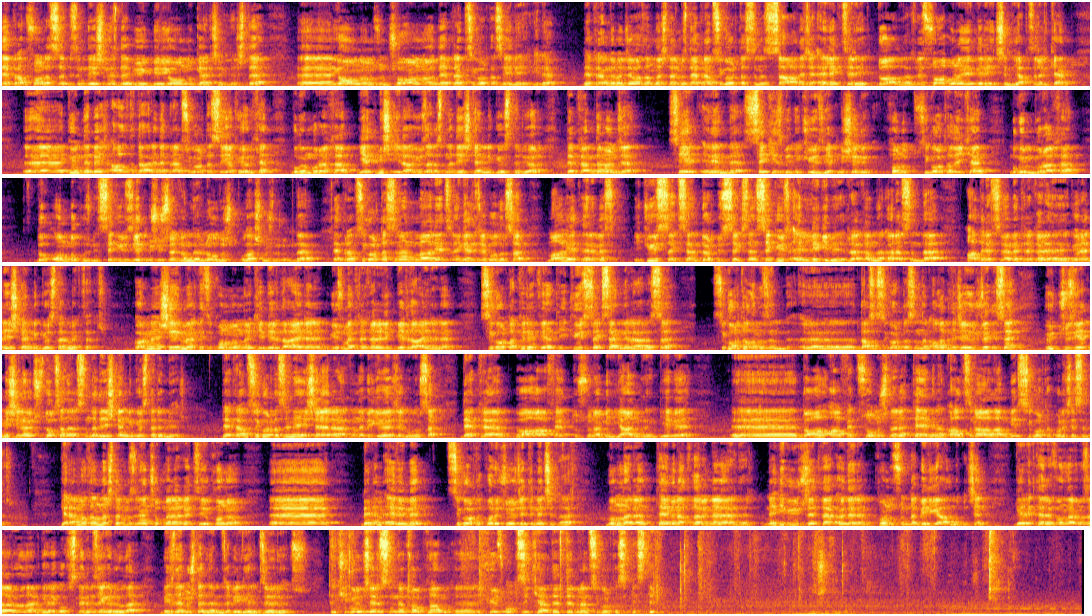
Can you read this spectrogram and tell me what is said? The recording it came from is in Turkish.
deprem sonrası bizim de işimizde büyük bir yoğunluk gerçekleşti. Ee, yoğunluğumuzun çoğunluğu deprem sigortası ile ilgili. Depremden önce vatandaşlarımız deprem sigortasını sadece elektrik, doğalgaz ve su abonelikleri için yaptırırken e, günde 5-6 tane deprem sigortası yapıyorken bugün bu rakam 70 ila 100 arasında değişkenlik gösteriyor. Depremden önce Siirt elinde 8277 konut sigortalıyken bugün bu rakam 19.873 rakamlarına ulaşmış durumda. Deprem sigortasının maliyetine gelecek olursak maliyetlerimiz 280, 480, 850 gibi rakamlar arasında adres ve metrekareye göre değişkenlik göstermektedir. Örneğin şehir merkezi konumundaki bir dairenin 100 metrekarelik bir dairenin sigorta prim fiyatı 280 lira arası Sigortalımızın e, DASK sigortasından alabileceği ücret ise 370 ila 390 arasında değişkenlik gösterebiliyor. Deprem sigortası ne işe yarar hakkında bilgi verecek olursak deprem, doğal afet, tsunami, yangın gibi e, doğal afet sonuçları teminat altına alan bir sigorta poliçesidir. Gelen vatandaşlarımızın en çok merak ettiği konu e, benim evimin sigorta poliçe ücreti ne çıkar? Bunların teminatları nelerdir? Ne gibi ücretler öderim konusunda bilgi almak için gerek telefonlarımızı arıyorlar, gerek ofislerimize geliyorlar. Biz de müşterilerimize bilgilerimizi veriyoruz. 2 gün içerisinde toplam e, 232 adet deprem sigortası kestik. Bu şekilde.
